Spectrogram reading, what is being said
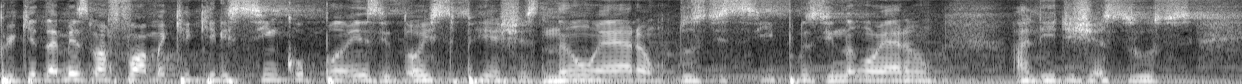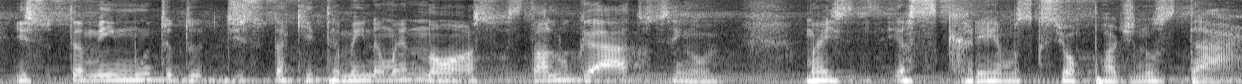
Porque da mesma forma que aqueles cinco pães e dois peixes não eram dos discípulos e não eram ali de Jesus, isso também, muito disso daqui também não é nosso, está alugado, Senhor. Mas nós cremos que o Senhor pode nos dar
